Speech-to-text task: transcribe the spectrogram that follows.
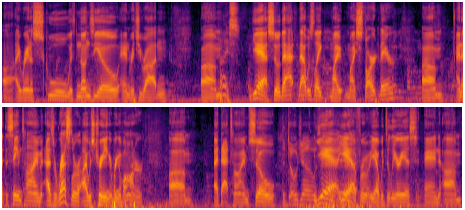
uh, I ran a school with Nunzio and Richie Rotten. Um, Nice. yeah, so that that was like my my start there, um, and at the same time, as a wrestler, I was training at Ring of Honor um, at that time. So The dojo. yeah, yeah, from yeah with Delirious, and um,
